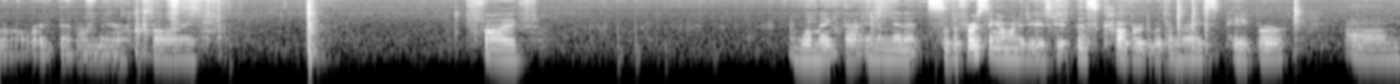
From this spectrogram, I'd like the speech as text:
I'll write that on there by five. And we'll make that in a minute. So the first thing I want to do is get this covered with a nice paper. Um,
